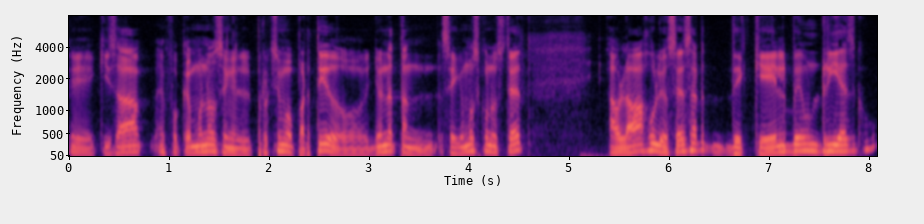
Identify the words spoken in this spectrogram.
eh, quizá enfoquémonos en el próximo partido. Jonathan, seguimos con usted. Hablaba Julio César de que él ve un riesgo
